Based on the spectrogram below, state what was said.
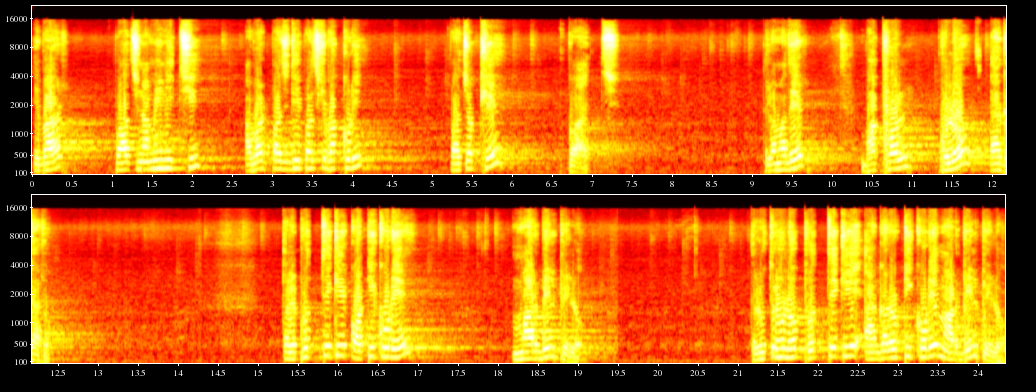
এবার পাঁচ নামিয়ে নিচ্ছি। আবার পাঁচ দিয়ে পাঁচকে ভাগ করি। পাঁচ অক্ষে পাঁচ। তাহলে আমাদের ভাগফল হলো এগারো। তাহলে প্রত্যেকে কটি করে মার্বেল পেল? তাহলে উত্তর হলো, প্রত্যেকে এগারোটি করে মার্বেল পেল।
